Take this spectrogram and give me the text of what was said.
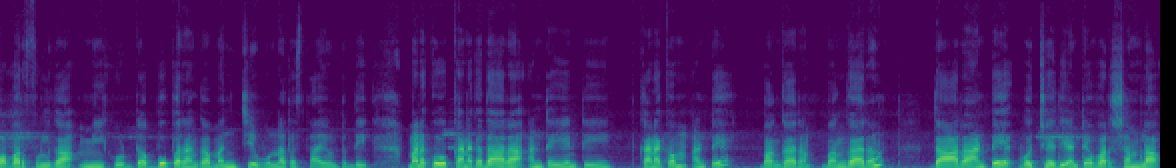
పవర్ఫుల్గా మీకు డబ్బు పరంగా మంచి ఉన్నత స్థాయి ఉంటుంది. మనకు కనకదార అంటే ఏంటి? కనకం అంటే బంగారం. బంగారం దార అంటే వచ్చేది అంటే వర్షంలా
